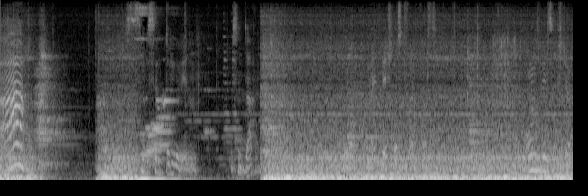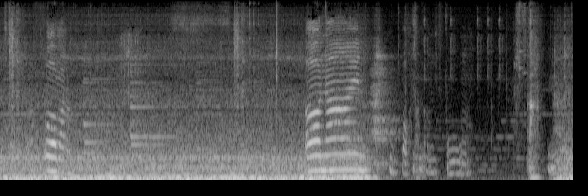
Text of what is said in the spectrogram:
Ah! Das ist ein bisschen dumm gewesen. Wir müssen dahin. Am Ende wäre ich rausgefallen fast. Und wir zerstören das. Oh Mann. Oh nein. Ich brauche einen anderen Bogen. Den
